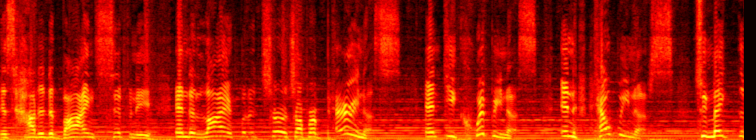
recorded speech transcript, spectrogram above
is how the divine symphony and the life of the church are preparing us and equipping us and helping us to make the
